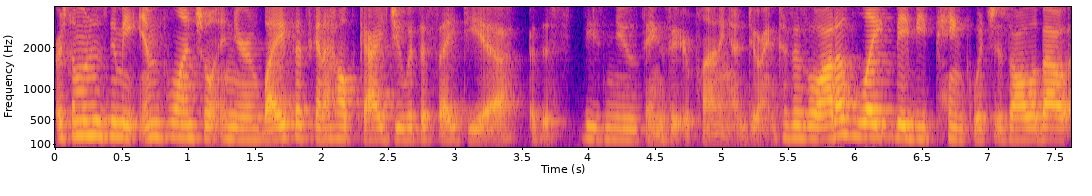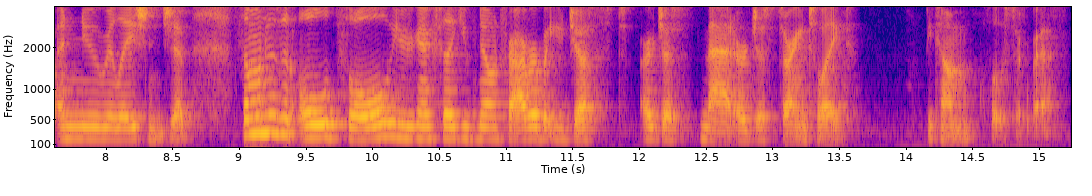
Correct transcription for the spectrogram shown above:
or someone who's going to be influential in your life that's going to help guide you with this idea or this these new things that you're planning on doing. Because there's a lot of light baby pink, which is all about a new relationship. Someone who's an old soul, you're going to feel like you've known forever, but you just are just met or just starting to like become closer with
